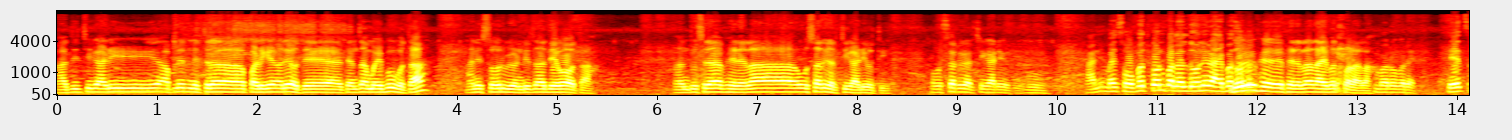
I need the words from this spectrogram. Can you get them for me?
आधीची गाडी आपलेच मित्र पडगेवाले होते. त्यांचा महबूब होता आणि सौर भिवंडीचा देवा होता. आणि दुसऱ्या फेऱ्याला उसार घरची गाडी होती. ओसर घरची गाडी होती. आणि मग सोबत कोण पळाल? दोन्ही रायबत दोन्ही फेऱ्याला रायबत पळाला. बरोबर आहे. तेच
